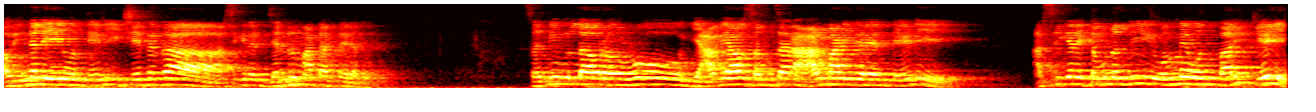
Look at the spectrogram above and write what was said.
ಅವರು ಹಿನ್ನೆಲೆ ಏನು ಅಂತೇಳಿ ಈ ಕ್ಷೇತ್ರದ ಅರಸಿಗಿರ ಜನರು ಮಾತಾಡ್ತಾ ಇರೋದು. ಸಮೀವುಲ್ಲಾ ಅವರವರು ಯಾವ್ಯಾವ ಸಂಸಾರ ಹಾಳು ಮಾಡಿದ್ದಾರೆ ಅಂತೇಳಿ ಅರಸಿಗೆರೆ ಟೌನಲ್ಲಿ ಒಮ್ಮೆ ಒಂದು ಬಾರಿ ಕೇಳಿ.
